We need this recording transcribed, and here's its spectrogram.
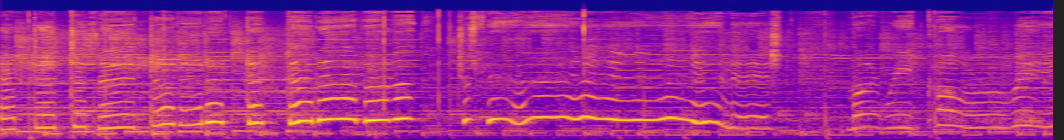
Just finished my recoloring.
